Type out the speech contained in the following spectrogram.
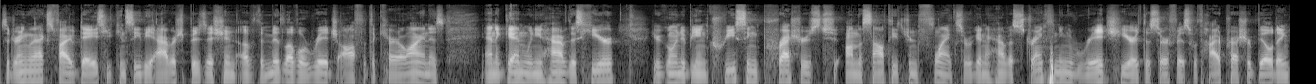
So during the next 5 days you can see the average position of the mid-level ridge off of the Carolinas. And again, when you have this here, you're going to be increasing pressures to, on the southeastern flank. So we're going to have a strengthening ridge here at the surface with high pressure building.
